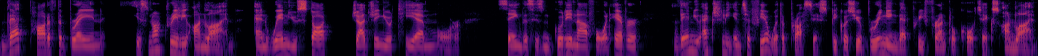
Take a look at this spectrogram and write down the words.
that part of the brain is not really online. And when you start judging your TM or saying this isn't good enough or whatever, then you actually interfere with the process because you're bringing that prefrontal cortex online.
